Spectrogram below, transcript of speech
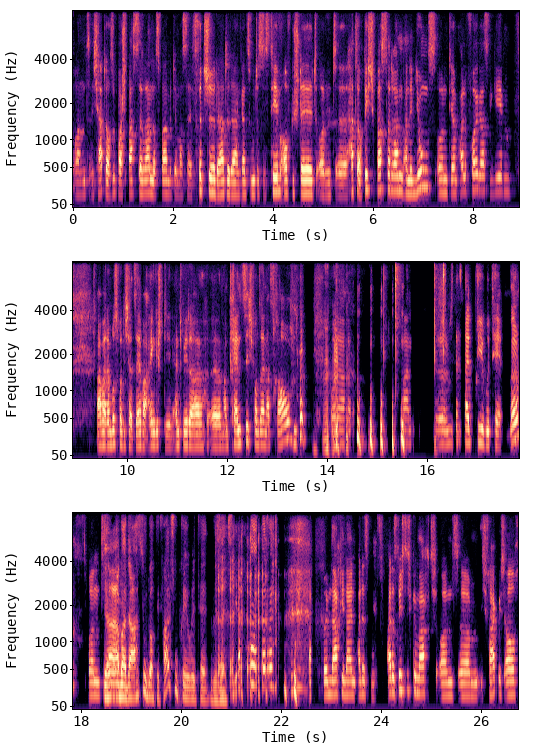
und ich hatte auch super Spaß daran. Das war mit dem Marcel Fritsche, der hatte da ein ganz gutes System aufgestellt und äh, hatte auch richtig Spaß daran an den Jungs und die haben alle Vollgas gegeben. Aber da muss man sich halt selber eingestehen. Entweder äh, man trennt sich von seiner Frau oder man äh, setzt halt Prioritäten. Ne? Und, ja, ähm, aber da hast du doch die falschen Prioritäten gesetzt. ja, im Nachhinein alles gut, alles richtig gemacht. Und ähm, ich frage mich auch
